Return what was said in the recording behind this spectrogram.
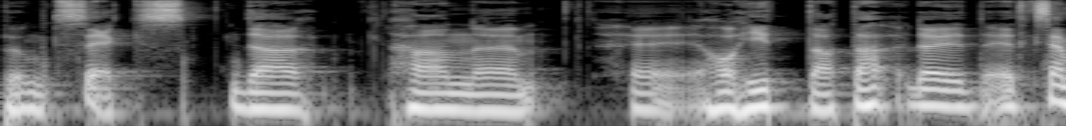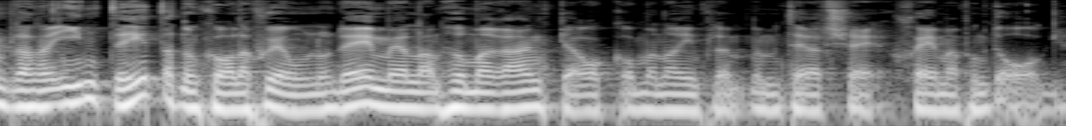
punkt 6. Där han eh, eh, har hittat, det är ett exempel där han inte hittat någon korrelation och det är mellan hur man rankar och om man har implementerat schema.org.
